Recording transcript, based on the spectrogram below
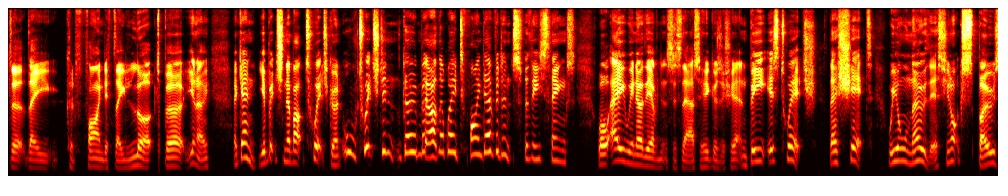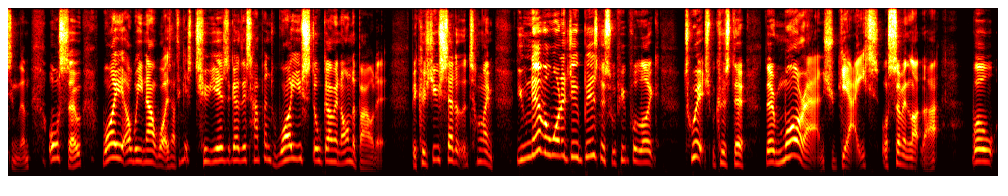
that they could find if they looked. But you know, again, you're bitching about Twitch, going, "Oh, Twitch didn't go out of their way to find evidence for these things." Well, a, we know the evidence is there, so who gives a shit? And b, is Twitch. They're shit. We all know this. You're not exposing them. Also, why are we now? What? I think it's two years ago this happened. Why are you still going on about it? Because you said at the time you never want to do business with people like Twitch because they're they're morons, you guys, or something like that. Well,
